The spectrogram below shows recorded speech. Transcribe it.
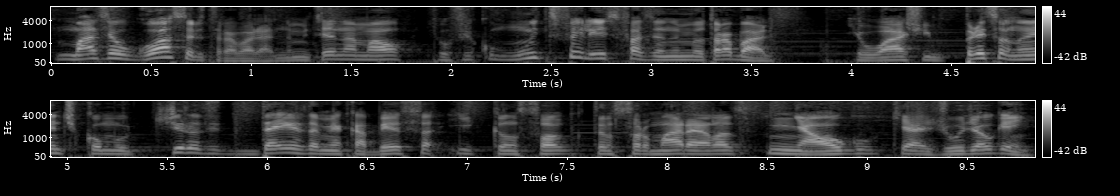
Mas eu gosto de trabalhar, não me entenda mal, eu fico muito feliz fazendo o meu trabalho. Eu acho impressionante como tiro as ideias da minha cabeça e transformar elas em algo que ajude alguém.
